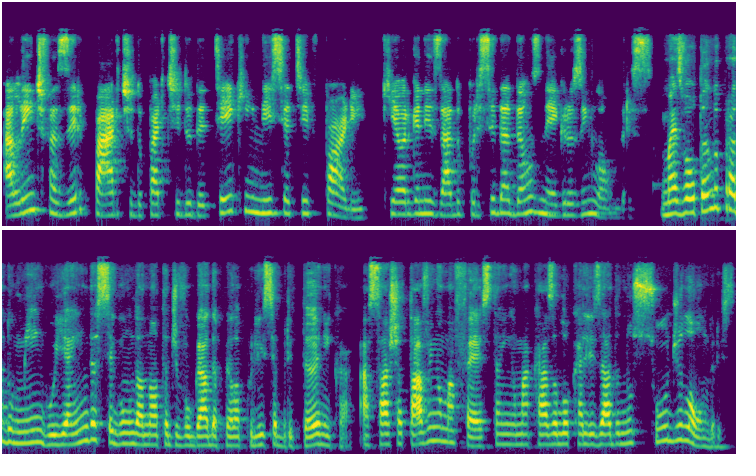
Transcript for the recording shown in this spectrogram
além de fazer parte do partido The Taking Initiative Party, que é organizado por cidadãos negros em Londres. Mas voltando para domingo e ainda segundo a nota divulgada pela polícia britânica, a Sasha estava em uma festa em uma casa localizada no sul de Londres.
